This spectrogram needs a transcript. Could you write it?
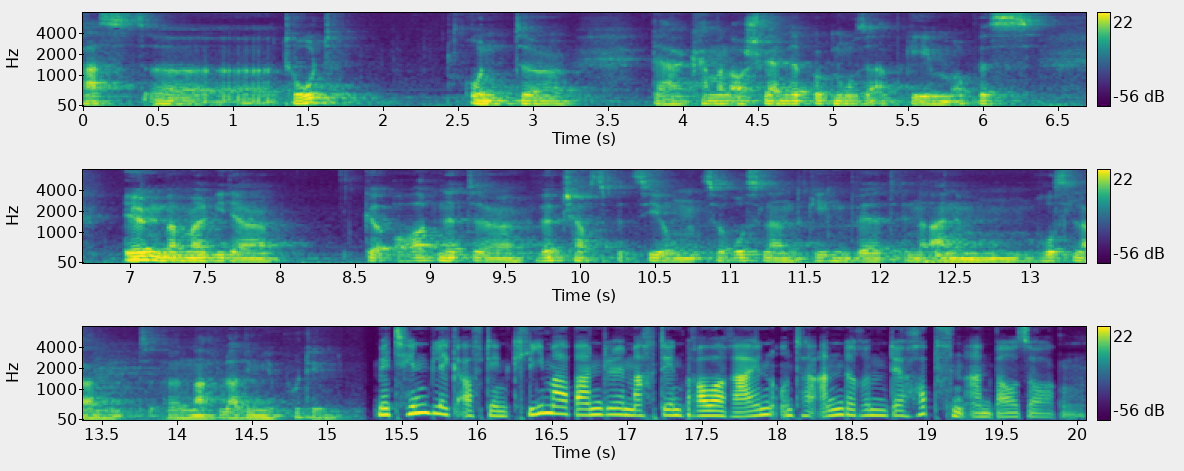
fast äh, tot und äh, da kann man auch schwer eine Prognose abgeben, ob es irgendwann mal wieder geordnete Wirtschaftsbeziehungen zu Russland geben wird in einem Russland äh, nach Wladimir Putin. Mit Hinblick auf den Klimawandel macht den Brauereien unter anderem der Hopfenanbau Sorgen.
